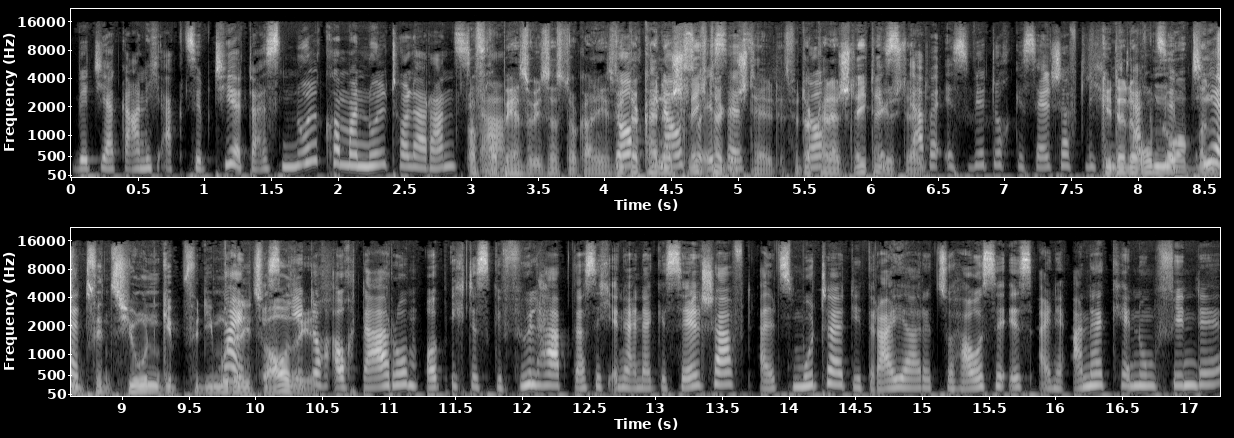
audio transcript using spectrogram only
wird ja gar nicht akzeptiert. Da ist 0,0 Toleranz. Oh, Frau Bär, so ist das doch gar nicht. Es doch, wird doch keiner genau schlechter so gestellt. Es wird doch, doch keiner schlechter es, gestellt. Aber es wird doch gesellschaftlich Geht ja darum, nur ob man Subventionen gibt für die Mutter, Nein, die zu Hause ist. Es geht doch auch darum, ob ich das Gefühl habe, dass ich in einer Gesellschaft als Mutter, die drei Jahre zu Hause ist, eine Anerkennung finde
